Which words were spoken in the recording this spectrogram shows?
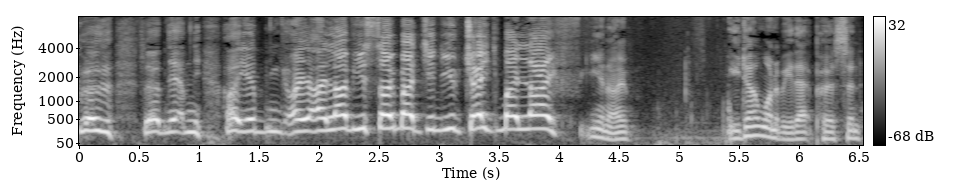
I, I love you so much and you've changed my life, you know. You don't want to be that person,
